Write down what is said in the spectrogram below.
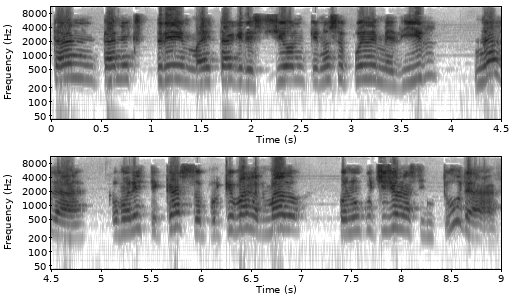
tan, tan extrema, esta agresión que no se puede medir nada, como en este caso, porque vas armado con un cuchillo en la cintura.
